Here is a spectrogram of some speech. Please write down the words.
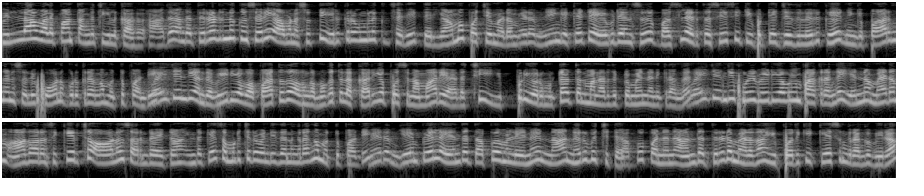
வில்லா வளைப்பான் தங்கச்சிகளுக்காக. அது அந்த திருடனுக்கும் சரி அவனை சுத்தி இருக்கிறவங்களுக்கும் சரி தெரியாம போச்சே மேடம். மேடம் நீங்க கேட்ட எவிடன்ஸ் பஸ்ல எடுத்த சிசிடிவி ஃபுட்டேஜ் இதுல இருக்கு நீங்க பாருங்கன்னு சொல்லி போனை கொடுக்குறாங்க முத்துப்பாண்டி. வைஜெயந்தி அந்த வீடியோவை பார்த்ததும் அவங்க முகத்துல கரிய பூசின மாதிரி அடைச்சி இப்படி ஒரு முட்டாள்தனமா நடந்துட்டோமேன்னு நினைக்கிறாங்க. வைஜெயந்தி ஃபுல் வீடியோவையும் பாக்குறாங்க என்ன மேடம் ஆதாரம் சிக்கிருச்சு ஆளும் சரண்டர் ஆயிட்டான். இந்த கேஸை முடிச்சிட வேண்டியதுங்கிறாங்க முத்துப்பாண்டி. மேடம் என் பேர்ல எந்த தப்பும் இல்லைன்னு நான் நிரூபிச்சிட்டேன். தப்பு பண்ணன அந்த திருட மேலதான் இப்போதைக்கு கேஸுங்கிறாங்க வீரா.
